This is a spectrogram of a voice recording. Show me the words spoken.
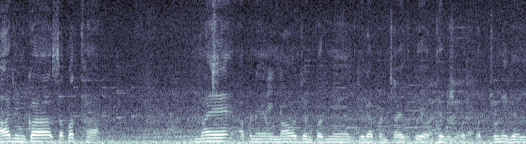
आज उनका शपथ था। मैं अपने उन्नाव जनपद में जिला पंचायत के अध्यक्ष पद पर चुनी गई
